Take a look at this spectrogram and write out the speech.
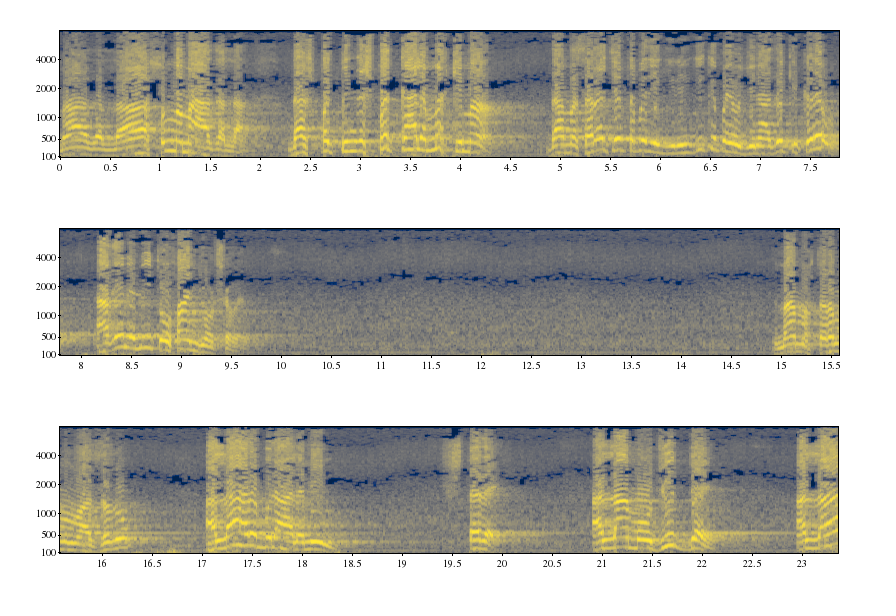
معاذ الله ثم معاذ الله دا شپږ پنځه شپږ کال مخکې ما دا مسله چرته په دې ګریږي کې په یو جنازه کې کړو هغه نه لوی طوفان جوړ شوی ما محترم معززو الله رب العالمین شته دی الله موجود دی الله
